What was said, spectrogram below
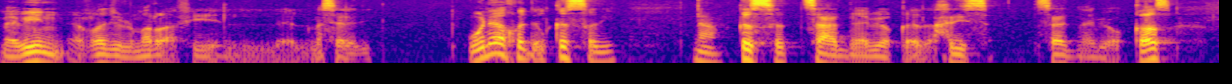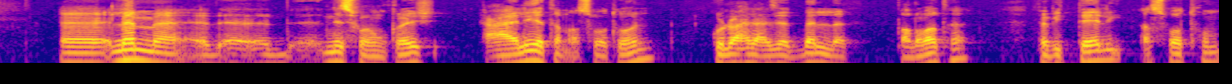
ما بين الرجل والمرأة في المسألة دي. وناخد القصة دي. نعم. قصة سعد بن أبي وقاص حديث سعد بن أبي وقاص. آه، لما نسوة من قريش عالية أصواتهن كل واحد عايزة تبلغ طلباتها. فبالتالي أصواتهم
